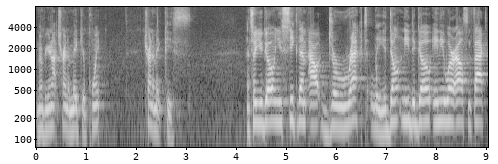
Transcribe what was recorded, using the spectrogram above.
Remember, you're not trying to make your point, you're trying to make peace. And so you go and you seek them out directly. You don't need to go anywhere else. In fact,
